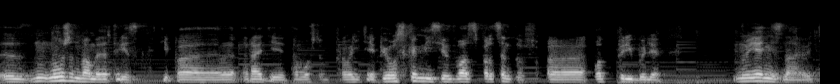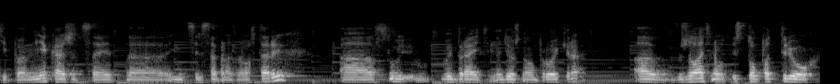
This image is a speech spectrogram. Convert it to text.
Э, нужен вам этот риск, типа, ради того, чтобы проводить IPO с комиссией в 20% э, от прибыли? Ну, я не знаю, типа, мне кажется, это нецелесообразно. Во-вторых, э, выбирайте надежного брокера, э, желательно вот из топа трех,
